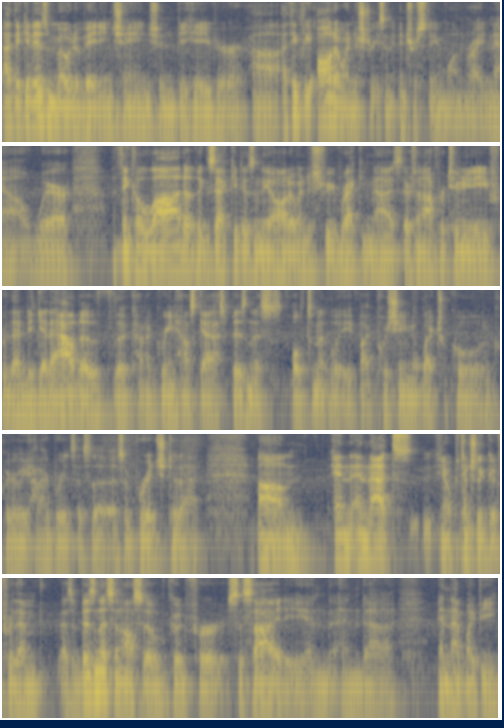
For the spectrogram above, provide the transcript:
I think it is motivating change in behavior. Uh, I think the auto industry is an interesting one right now, where I think a lot of executives in the auto industry recognize there's an opportunity for them to get out of the kind of greenhouse gas business ultimately by pushing electrical and clearly hybrids as a, as a bridge to that. Um, and, and that's you know potentially good for them as a business and also good for society and and uh, and that might be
